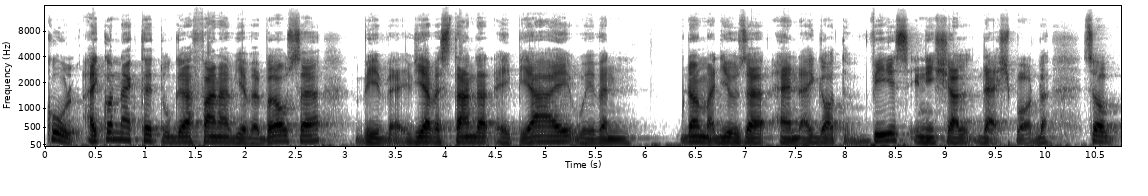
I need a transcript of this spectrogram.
Cool, I connected to Grafana via the browser with, have a standard API with a normal user and I got this initial dashboard. So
